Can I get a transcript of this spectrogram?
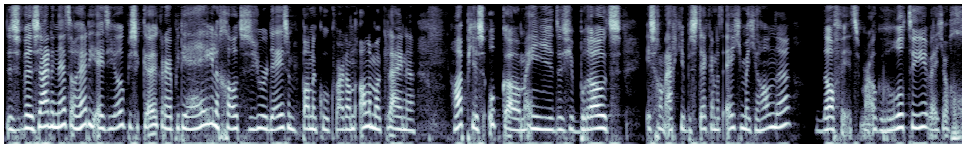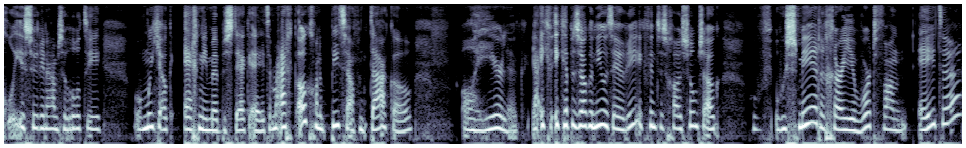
Dus we zeiden net al, hè, die Ethiopische keuken, daar heb je die hele grote zuurdesem pannenkoek, waar dan allemaal kleine hapjes opkomen. En je, dus je brood is gewoon eigenlijk je bestek en dat eet je met je handen. Love it. Maar ook roti, weet je wel, goede Surinaamse roti. Moet je ook echt niet met bestek eten. Maar eigenlijk ook gewoon een pizza of een taco. Oh, heerlijk. Ja, ik, ik heb dus ook een nieuwe theorie. Ik vind dus gewoon soms ook, hoe, hoe smeriger je wordt van eten,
